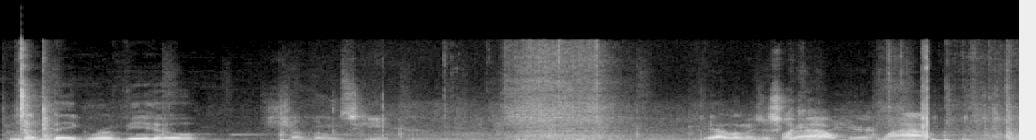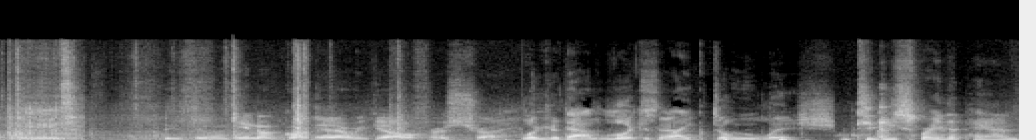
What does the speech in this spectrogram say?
The big review. Shaboomski. Yeah, let me just Look grab how- it here. Wow. What are you doing? You know, There we go. First try. Look Dude, at that Look looks at that. like poop. delish. Did you spray the pan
